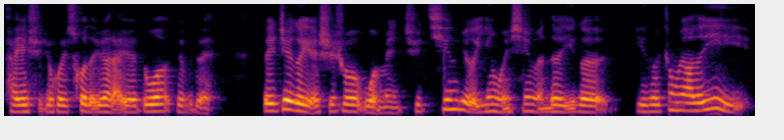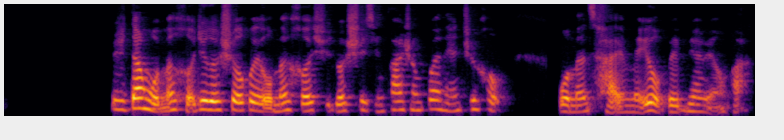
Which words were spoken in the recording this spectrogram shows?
他也许就会错的越来越多，对不对？所以这个也是说我们去听这个英文新闻的一个一个重要的意义，就是当我们和这个社会，我们和许多事情发生关联之后，我们才没有被边缘化。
